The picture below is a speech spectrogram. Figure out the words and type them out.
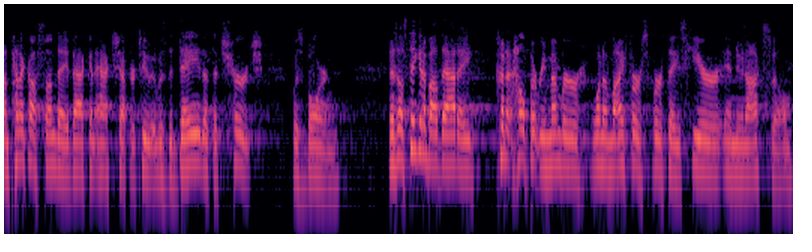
On Pentecost Sunday, back in Acts chapter 2, it was the day that the church was born. As I was thinking about that, I couldn't help but remember one of my first birthdays here in New Knoxville.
